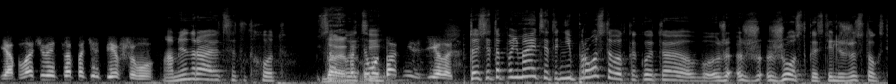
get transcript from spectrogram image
и оплачивается потерпевшему. А мне нравится этот ход. Да, это-. Почему так не сделать? То есть это, понимаете, это не просто вот какая-то ж- жесткость или жестокость.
